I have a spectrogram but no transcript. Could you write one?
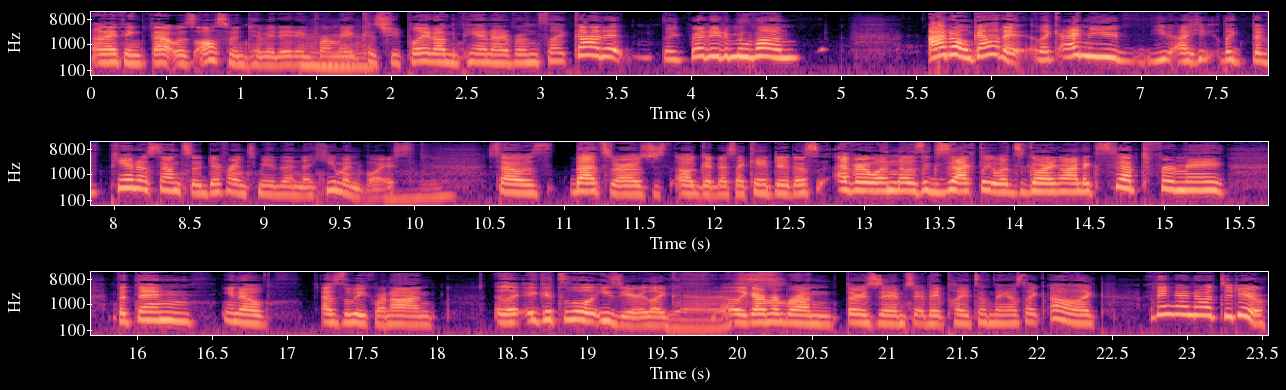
and I think that was also intimidating for me because she played on the piano. Everyone's like, got it, like ready to move on. I don't got it. Like I need you. I, like the piano sounds so different to me than a human voice. So I was. That's where I was just. Oh goodness, I can't do this. Everyone knows exactly what's going on except for me. But then you know, as the week went on, it, like it gets a little easier. Like Yes. like I remember on Thursday, I'm saying they played something. I was like, oh, like I think I know what to do.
